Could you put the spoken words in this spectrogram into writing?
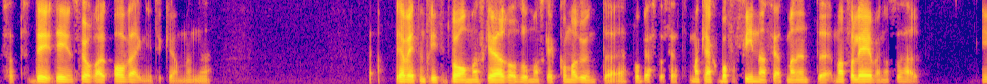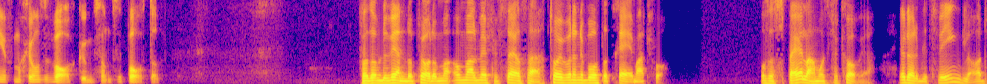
Så att det, det är en svår avvägning tycker jag, men eh, jag vet inte riktigt vad man ska göra och hur man ska komma runt det på bästa sätt. Man kanske bara får finna sig att man inte, man får leva i något så här informationsvakuum som supporter. För att om du vänder på det, om Malmö FF säger så här, Toivonen är borta tre matcher. Och så spelar han mot Krakowia. Ja, då hade jag blivit svinglad.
